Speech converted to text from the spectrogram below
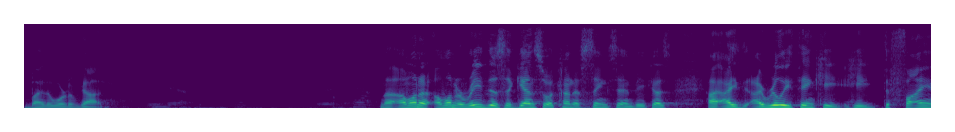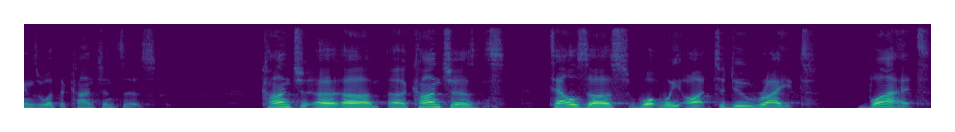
by the Word of God. Now, I want to I want to read this again so it kind of sinks in because I, I, I really think he, he defines what the conscience is. Consci- uh, uh, uh, conscience tells us what we ought to do right, but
